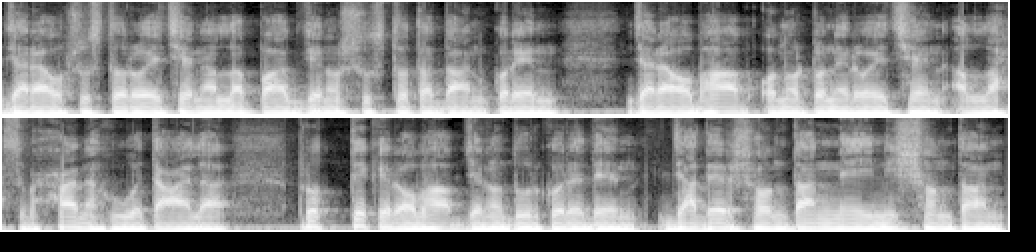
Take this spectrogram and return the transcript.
যারা অসুস্থ রয়েছেন, আল্লাহ পাক যেন সুস্থতা দান করেন। যারা অভাব অনটনে রয়েছেন, আল্লাহ সুবহানাহু ওয়া তাআলা প্রত্যেকের অভাব যেন দূর করে দেন। যাদের সন্তান নেই, নিঃসন্তান,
